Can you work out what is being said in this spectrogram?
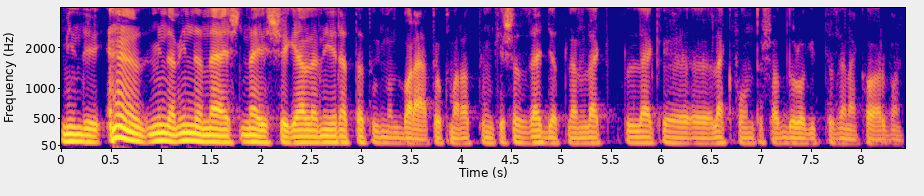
mindig, minden, minden nehéz, nehézség ellenére, tehát úgymond barátok maradtunk, és az, az egyetlen leg, leg, legfontosabb dolog itt a zenekarban.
